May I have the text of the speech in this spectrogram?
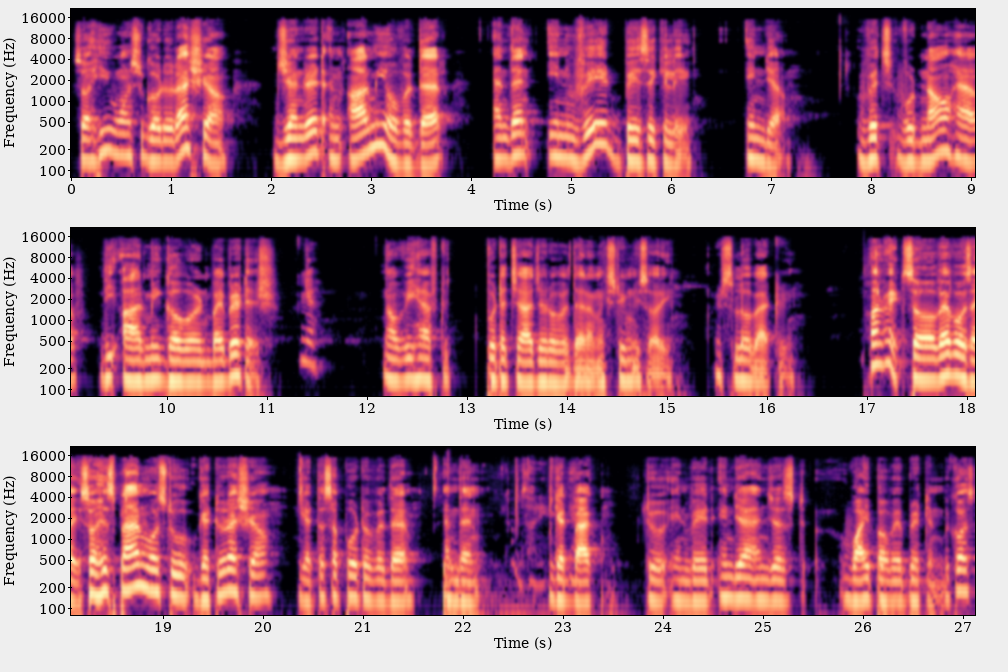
So he wants to go to Russia, generate an army over there, and then invade basically India, which would now have the army governed by British. Yeah. Now we have to put a charger over there. I'm extremely sorry. It's low battery. All right. So where was I? So his plan was to get to Russia, get the support over there, and then get yeah. back to invade India and just wipe away Britain because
